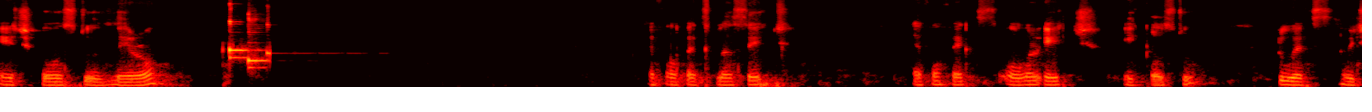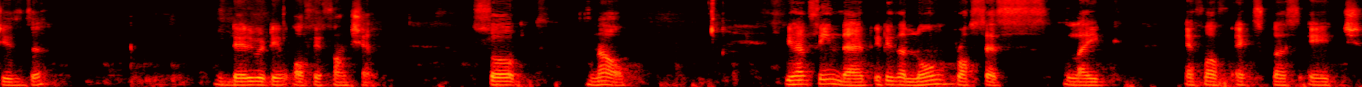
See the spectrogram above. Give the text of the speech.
h goes to 0 f of x plus h. F of x over h equals to 2x which is the derivative of a function. So now you have seen that it is a long process like f of x plus h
